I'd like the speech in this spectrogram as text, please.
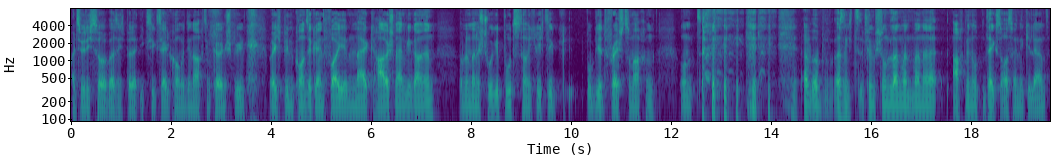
als würde ich so, weiß nicht, bei der XXL Comedy Nacht in Köln spielen. Weil ich bin konsequent vor jedem Mic Haare schneiden gegangen, habe mir meine Schuhe geputzt, habe ich richtig probiert, fresh zu machen. Und aber, weiß nicht, fünf Stunden lang meine, meine acht Minuten Text auswendig gelernt.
